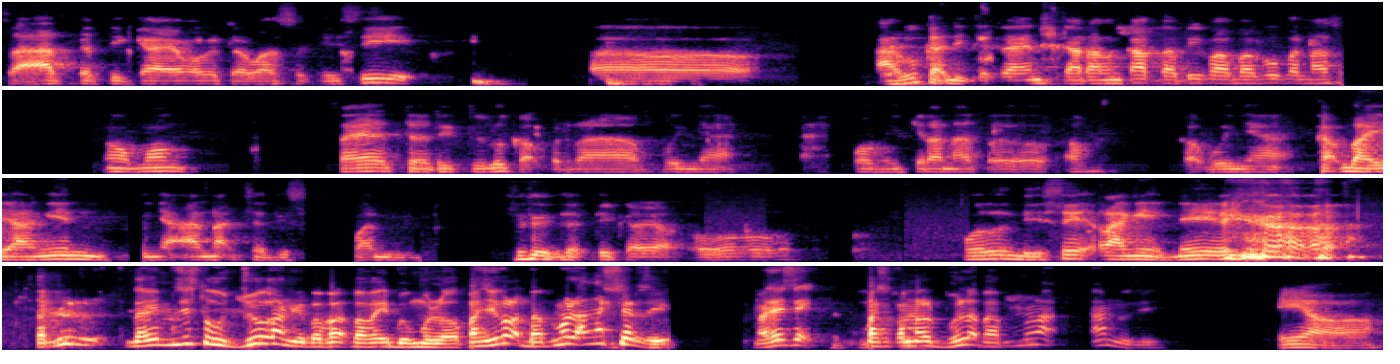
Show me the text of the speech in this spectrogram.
saat ketika emang udah masuk isi eh aku gak diceritain secara lengkap tapi papaku pernah ngomong saya dari dulu gak pernah punya pemikiran atau apa gak punya gak bayangin punya anak jadi seniman jadi kayak oh full dhisik rang ini Tapi tapi mesti setuju kan ya bapak bapak ibu mulu. Pasti kalau bapak mulu nge-share sih. Masih sih pas kamal bola bapak mulu anu sih. Iya.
